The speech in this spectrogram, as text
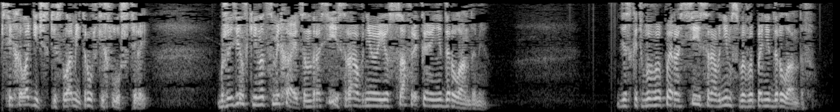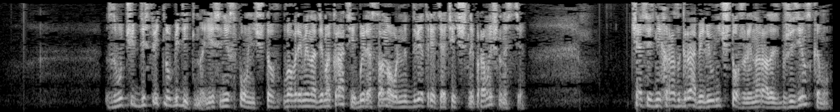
психологически сломить русских слушателей, Бжезинский надсмехается над Россией, сравнивая ее с Африкой и Нидерландами. Дескать, ВВП России сравним с ВВП Нидерландов – звучит действительно убедительно, если не вспомнить, что во времена демократии были остановлены две трети отечественной промышленности, часть из них разграбили и уничтожили на радость Бжезинскому,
